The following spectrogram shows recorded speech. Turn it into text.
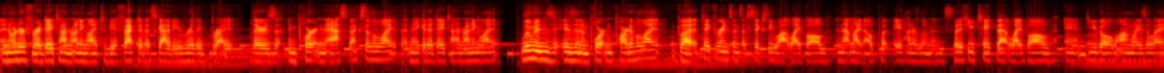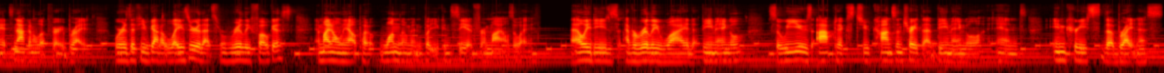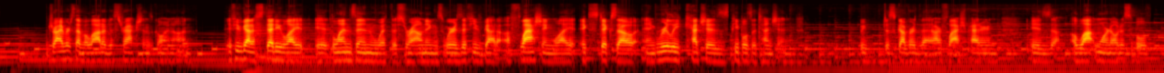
In order for a daytime running light to be effective, it's got to be really bright. There's important aspects of the light that make it a daytime running light. Lumens is an important part of a light, but take for instance a 60 watt light bulb and that might output 800 lumens. But if you take that light bulb and you go a long ways away, it's not going to look very bright. Whereas if you've got a laser that's really focused, it might only output one lumen, but you can see it from miles away. LEDs have a really wide beam angle, so we use optics to concentrate that beam angle and increase the brightness. Drivers have a lot of distractions going on. If you've got a steady light, it blends in with the surroundings, whereas if you've got a flashing light, it sticks out and really catches people's attention. We've discovered that our flash pattern is a lot more noticeable.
